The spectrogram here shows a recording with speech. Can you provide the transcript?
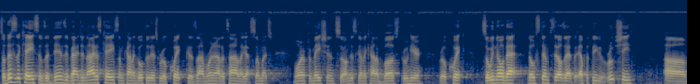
So this is a case, it was a dens invaginatus case. I'm kind of go through this real quick because I'm running out of time and I got so much more information. So I'm just going to kind of buzz through here real quick. So we know that those stem cells are at the epithelial root sheath. Um,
